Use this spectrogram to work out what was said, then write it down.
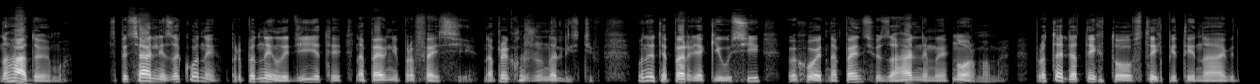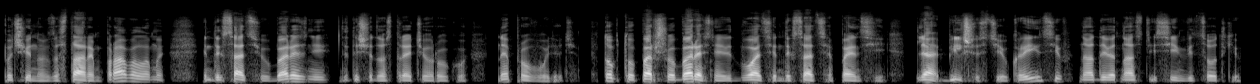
Нагадуємо, Спеціальні закони припинили діяти на певні професії, наприклад, журналістів. Вони тепер, як і усі, виходять на пенсію загальними нормами. Проте для тих, хто встиг піти на відпочинок за старими правилами, індексацію в березні 2023 року не проводять. Тобто 1 березня відбувається індексація пенсій для більшості українців на 19,7%,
